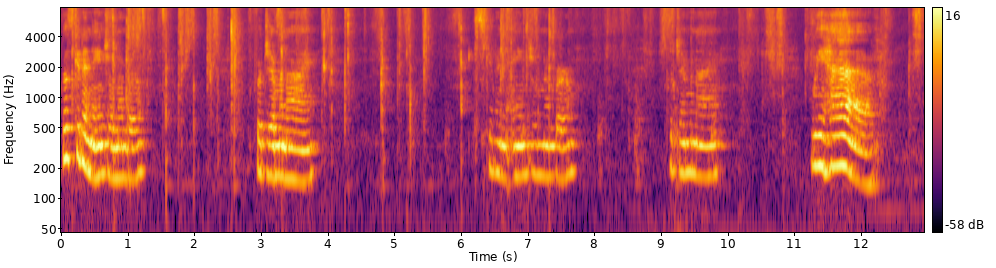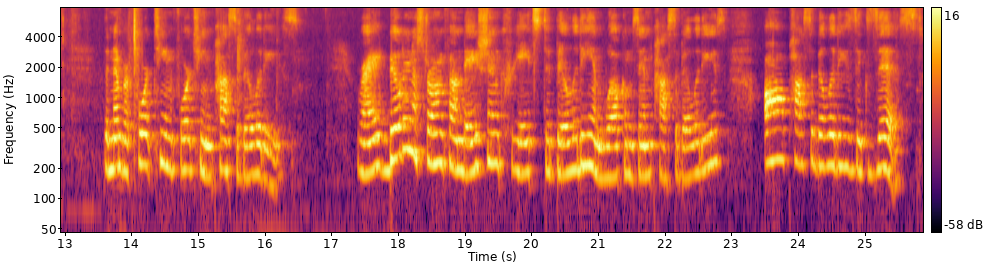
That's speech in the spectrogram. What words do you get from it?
Let's get an angel number for Gemini. Let's get an angel number for Gemini. We have the number 1414 possibilities. Right? Building a strong foundation creates stability and welcomes in possibilities. All possibilities exist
